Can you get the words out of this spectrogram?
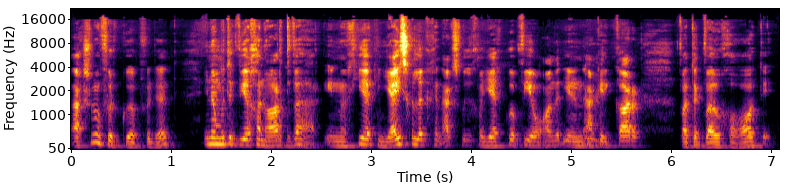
ek sal hom verkoop vir dit." En dan moet ek weer gaan hard werk en dan gee ek en jy's gelukkig en ek is gelukkig want jy koop vir jou ander een en ek het die kar wat ek wou gehad het.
